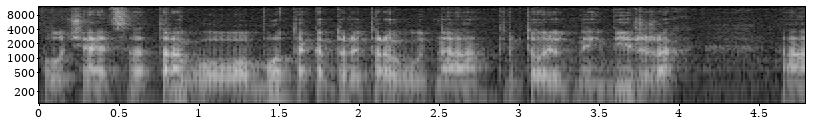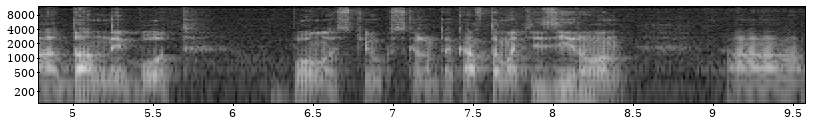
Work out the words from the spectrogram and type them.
получается, торгового бота, который торгует на криптовалютных биржах. Данный бот полностью, скажем так, автоматизирован, а,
